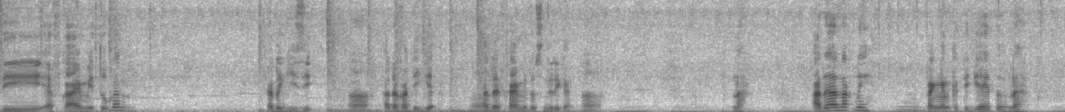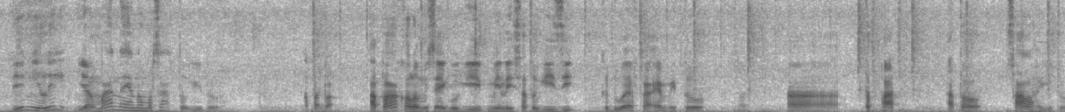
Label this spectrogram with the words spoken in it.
di FKM itu kan ada gizi Ah, ada K3 Hmm. ada FKM itu sendiri kan? Ah. nah ada anak nih Hmm. pengen ketiga itu. Nah dia milih yang mana yang nomor satu gitu apa Pak, apakah kalau misalnya gue milih satu gizi kedua FKM itu uh, tepat atau salah gitu?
